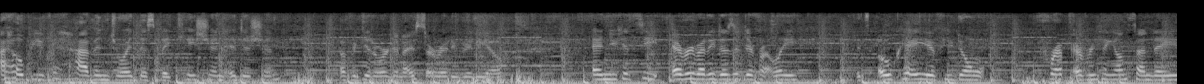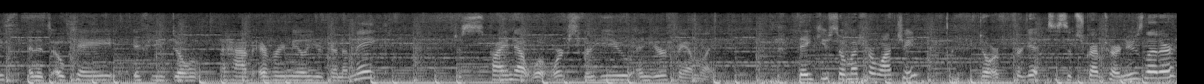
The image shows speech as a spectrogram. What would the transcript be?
I hope you have enjoyed this vacation edition of a Get Organized Already video. And you can see everybody does it differently. It's okay if you don't prep everything on Sundays, and it's okay if you don't have every meal you're gonna make. Just find out what works for you and your family. Thank you so much for watching. Don't forget to subscribe to our newsletter,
